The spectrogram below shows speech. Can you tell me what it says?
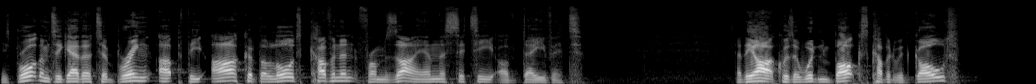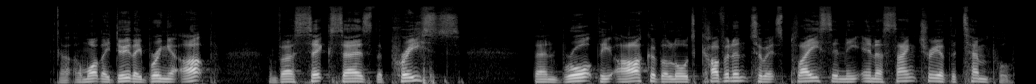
He's brought them together to bring up the ark of the Lord's covenant from Zion, the city of David. The ark was a wooden box covered with gold. Uh, and what they do, they bring it up. And verse 6 says, The priests, then brought the ark of the Lord's covenant to its place in the inner sanctuary of the temple,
